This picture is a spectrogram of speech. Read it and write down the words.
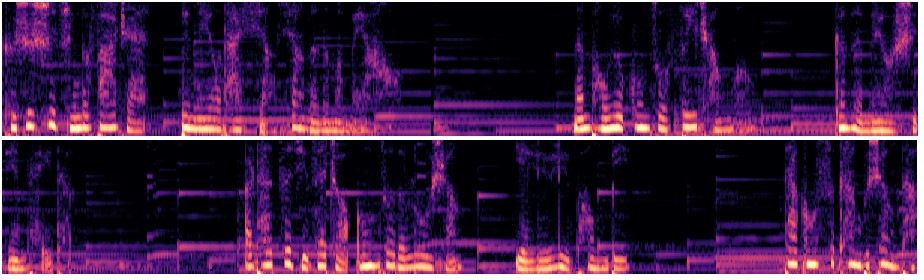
可是事情的发展并没有她想象的那么美好。男朋友工作非常忙，根本没有时间陪她。而她自己在找工作的路上，也屡屡碰壁。大公司看不上她，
